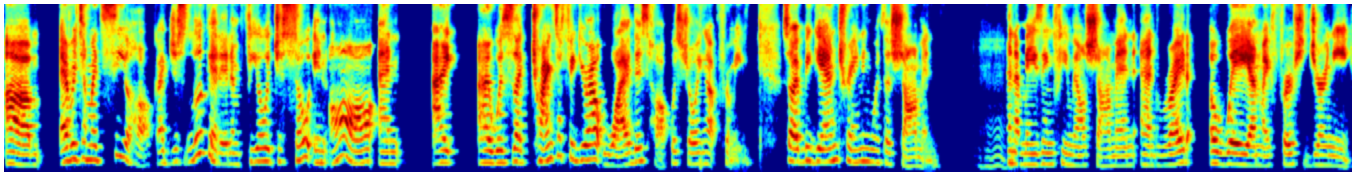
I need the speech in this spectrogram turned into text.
Um, every time I'd see a hawk, I'd just look at it and feel it just so in awe. And I I was like trying to figure out why this hawk was showing up for me. So I began training with a shaman, mm-hmm. an amazing female shaman. And right away on my first journey,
